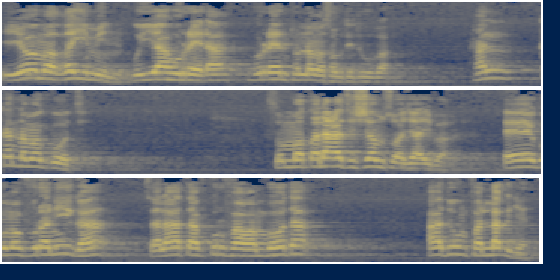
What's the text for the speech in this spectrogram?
يوم غيم وياه الريدة هرين تنما صوت دوبا. هل كان قوت ثم طلعت الشمس أجائبا. إيقما فرانيقا صلاة كرفا وانبودا أدوم فلق جت.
